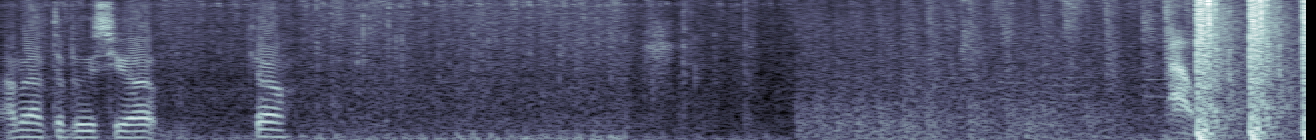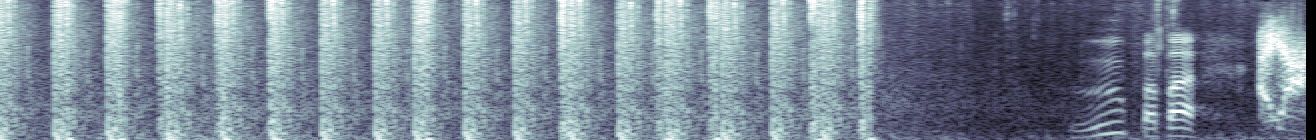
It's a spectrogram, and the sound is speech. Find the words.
I'm gonna have to boost you up. Go. Ooh, papa. Aya!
